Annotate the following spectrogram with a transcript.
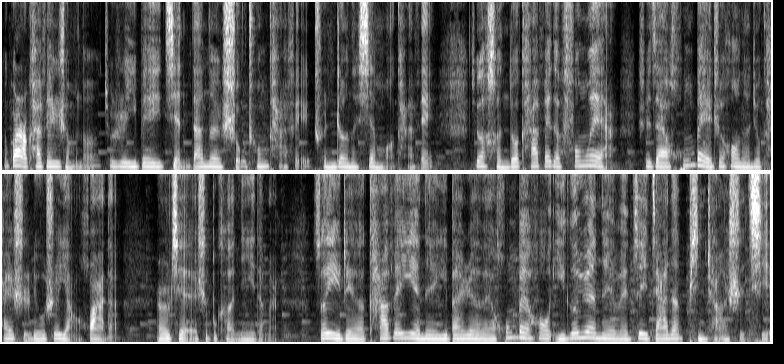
那挂耳咖啡是什么呢？就是一杯简单的手冲咖啡，纯正的现磨咖啡。就很多咖啡的风味啊，是在烘焙之后呢就开始流失氧化的，而且是不可逆的嘛。所以这个咖啡业内一般认为烘焙后一个月内为最佳的品尝时期。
